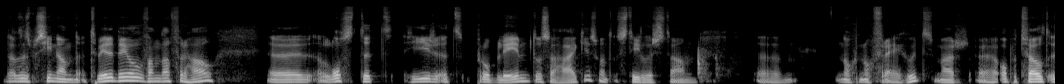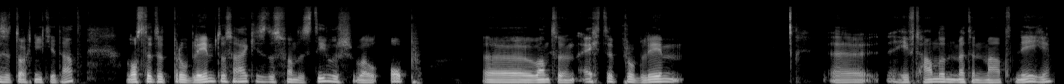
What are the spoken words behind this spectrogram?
dat is misschien dan het tweede deel van dat verhaal. Uh, lost dit hier het probleem tussen haakjes? Want de Steelers staan uh, nog, nog vrij goed, maar uh, op het veld is het toch niet je dat. Lost dit het probleem tussen haakjes dus van de Steelers wel op? Uh, want een echte probleem heeft handen met een maat 9,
